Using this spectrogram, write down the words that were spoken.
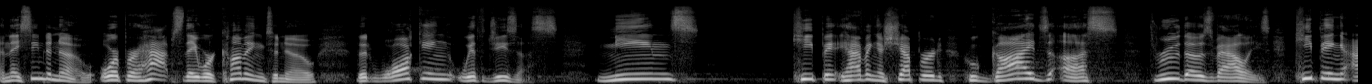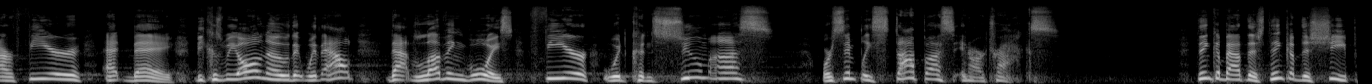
And they seemed to know, or perhaps they were coming to know, that walking with Jesus means keeping having a shepherd who guides us through those valleys, keeping our fear at bay. Because we all know that without that loving voice, fear would consume us or simply stop us in our tracks. Think about this. Think of the sheep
